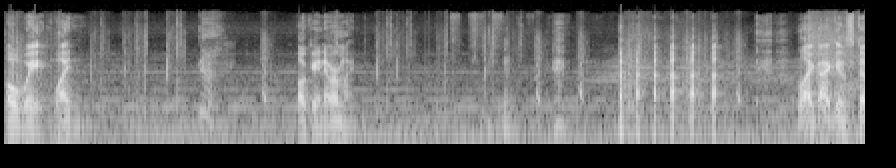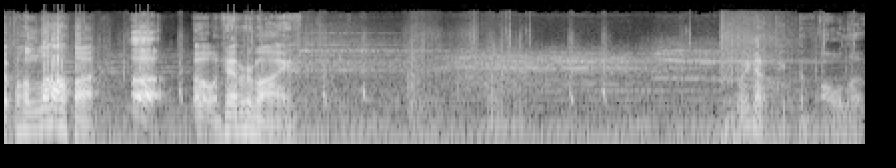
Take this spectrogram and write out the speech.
Oh, wait, what? Okay, never mind. like I can step on lava. Ugh! Oh, never mind. I gotta pick them all up?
